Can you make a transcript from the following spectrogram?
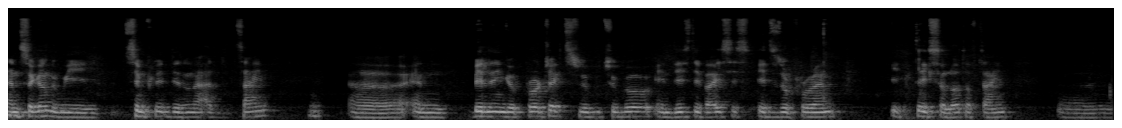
and second, we simply didn't have the time. Uh, and building a project to, to go in these devices, it's the problem. It takes a lot of time, uh,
